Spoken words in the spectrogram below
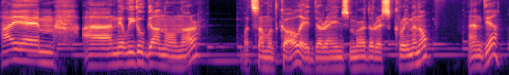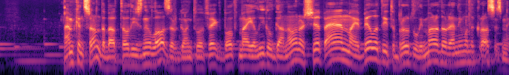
I am an illegal gun owner, what some would call a deranged murderous criminal. And yeah, I'm concerned about how these new laws are going to affect both my illegal gun ownership and my ability to brutally murder anyone that crosses me.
